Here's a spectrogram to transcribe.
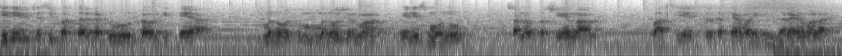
ਜਿਹਦੇ ਵਿੱਚ ਅਸੀਂ 72 ਗੱਟੂ ਰਿਕਵਰ ਕੀਤੇ ਆ। ਮਨੋਜ ਮਨੋਜ ਸ਼ਰਮਾ, ਏਲਿਸ ਮੋਨੂ ਸਾਨੂੰ ਤਰਸੇਮ ਲਾਲ, ਵਾਸੀ ਹੈ ਕਲਕੱਤੇ ਵਾਲੀ ਗਲੀ ਦਾ ਰਹਿਣ ਵਾਲਾ ਹੈ।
